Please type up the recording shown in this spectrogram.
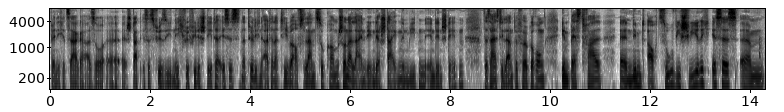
wenn ich jetzt sage, also äh, Stadt ist es für sie nicht, für viele Städter ist es natürlich eine Alternative, aufs Land zu kommen, schon allein wegen der steigenden Mieten in den Städten. Das heißt, die Landbevölkerung im Bestfall äh, nimmt auch zu. Wie schwierig ist es, ähm,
